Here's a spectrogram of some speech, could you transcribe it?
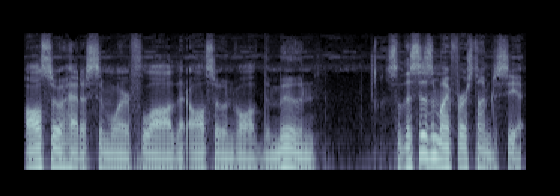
also had a similar flaw that also involved the moon. So this isn't my first time to see it.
